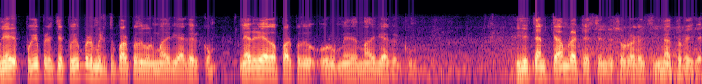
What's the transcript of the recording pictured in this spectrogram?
நே புகைப்படத்தை புகைப்படம் எடுத்து பார்ப்பது ஒரு மாதிரியாக இருக்கும். நேரடியாக பார்ப்பது ஒரு மே- மாதிரியாக இருக்கும். இதைத்தான் கேமரா டெஸ்ட் என்று சொல்கிறார்கள் சினிமா துறையில்.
